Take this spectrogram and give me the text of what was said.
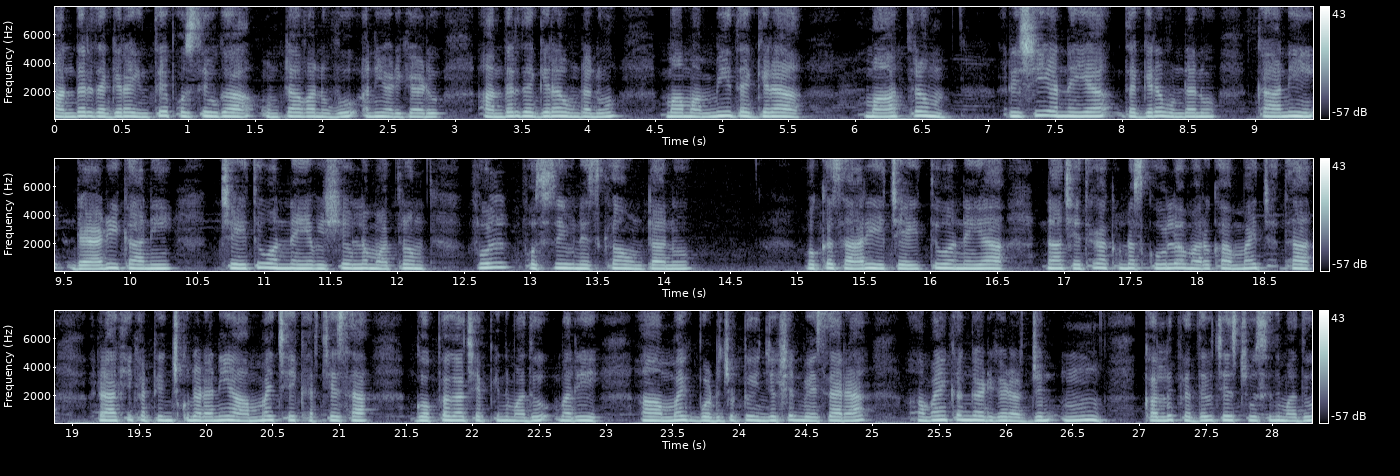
అందరి దగ్గర ఇంతే పాజిటివ్గా ఉంటావా నువ్వు? అని అడిగాడు. అందరి దగ్గర ఉండను. మా మమ్మీ దగ్గర మాత్రం రిషి అన్నయ్య దగ్గర ఉండను. కానీ డాడీ కానీ చైతు అన్నయ్య విషయంలో మాత్రం ఫుల్ పాజిటివ్నెస్గా ఉంటాను. ఒకసారి చైతు అన్నయ్య నా చేత కాకుండా స్కూల్లో మరొక అమ్మాయి చేత రాఖీ కట్టించుకున్నాడని ఆ అమ్మాయి చేయి కట్ చేశా. గొప్పగా చెప్పింది మధు. మరి ఆ అమ్మాయికి బొడ్డు చుట్టూ ఇంజెక్షన్ వేశారా? అమాయకంగా అడిగాడు అర్జున్. కళ్ళు పెద్దవి చేసి చూసింది మధు.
